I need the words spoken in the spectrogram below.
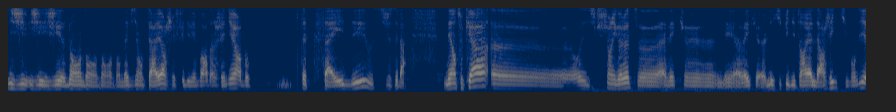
j'ai, dans, dans, dans, ma vie antérieure, j'ai fait des mémoires d'ingénieur, donc peut-être que ça a aidé aussi, je sais pas. Mais en tout cas, euh, on a une discussion rigolote euh, avec, euh, les, avec l'équipe éditoriale d'Argile qui m'ont dit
